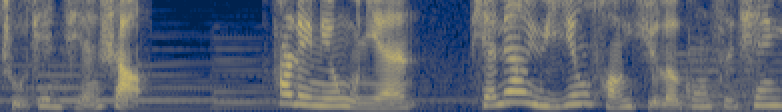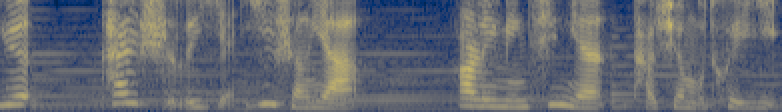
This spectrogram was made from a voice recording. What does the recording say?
逐渐减少。二零零五年，田亮与英皇娱乐公司签约，开始了演艺生涯。二零零七年，他宣布退役。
